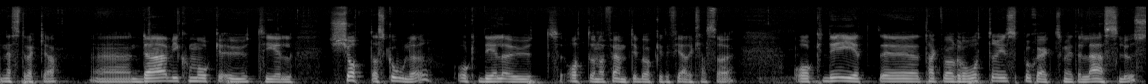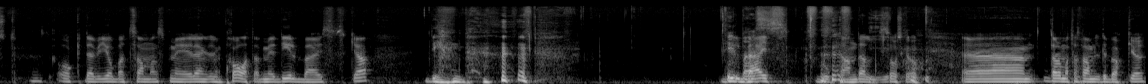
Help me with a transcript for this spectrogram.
nästa vecka. Där vi kommer åka ut till 28 skolor och dela ut 850 böcker till fjärdeklassare. Och det är ett, eh, tack vare Rotarys projekt som heter Läslust. Och där vi jobbar tillsammans med, eller pratat med Dillbergska, Dill, Dillbergs bokhandel, så ska det. Eh, Där de har tagit fram lite böcker.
